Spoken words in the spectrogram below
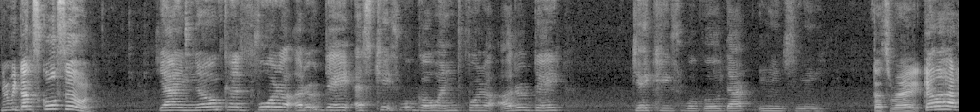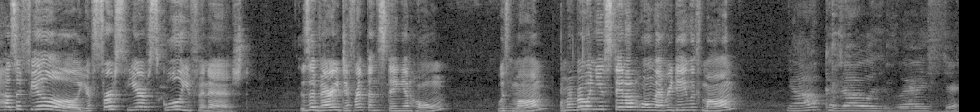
You're gonna be done school soon. Yeah, I know, because for the other day, SKs will go, and for the other day, JKs will go. That means me. That's right. Galahad, how's it feel? Your first year of school you finished. Is it very different than staying at home with mom? Remember when you stayed at home every day with mom? Yeah, because I was very sick.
